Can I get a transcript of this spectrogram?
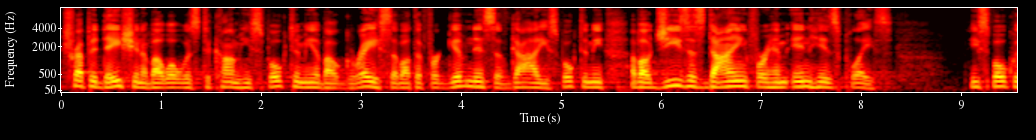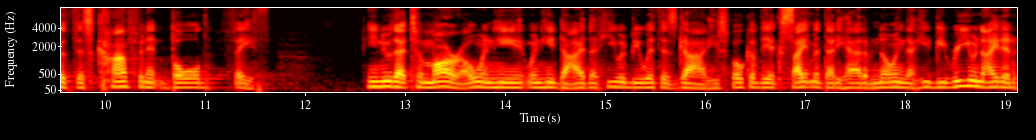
trepidation about what was to come. He spoke to me about grace, about the forgiveness of God. He spoke to me about Jesus dying for him in his place. He spoke with this confident, bold faith. He knew that tomorrow, when he, when he died, that he would be with his God. He spoke of the excitement that he had of knowing that he'd be reunited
